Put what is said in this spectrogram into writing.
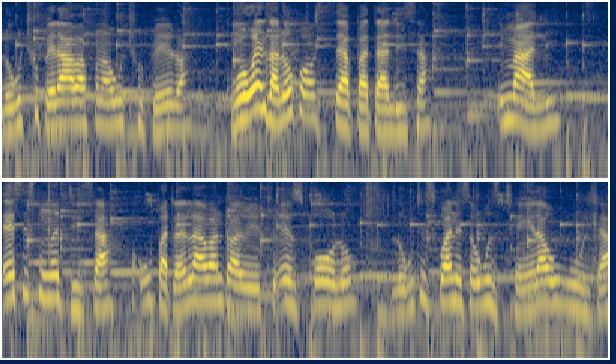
Lokuchubhela abafuna ukuchubhelwa ngokwenza lokho siyabhadalisa imali esisincedisa ukubhadalela abantwana bethu ezikolo lokuthi sikwanise ukuzithengela ukudla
